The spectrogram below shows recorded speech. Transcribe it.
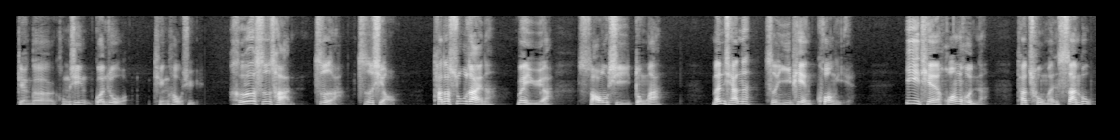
点个红心，关注我，听后续。何思产字啊，子晓，他的书斋呢，位于啊韶溪东岸。门前呢是一片旷野。一天黄昏呢，他出门散步，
